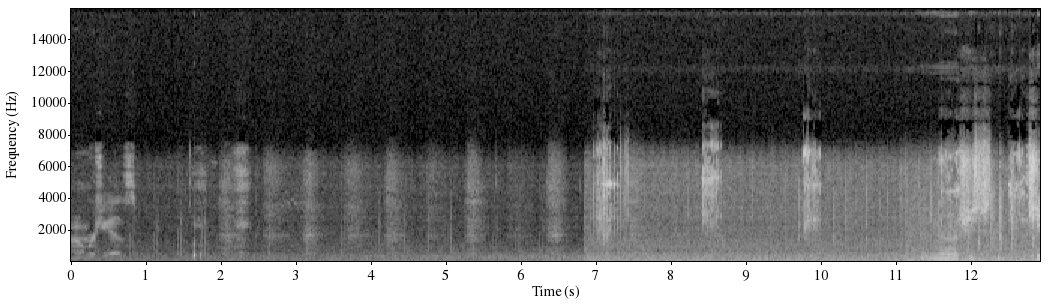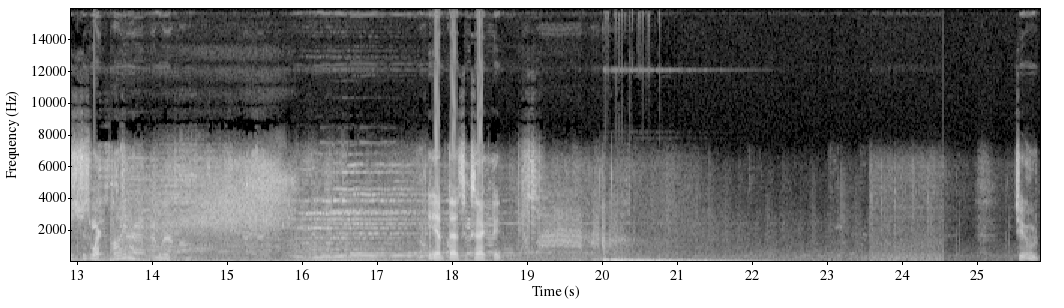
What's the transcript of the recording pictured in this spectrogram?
I don't know where she is. She's. She's just where I'm. Yep, that's exactly. Dude,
